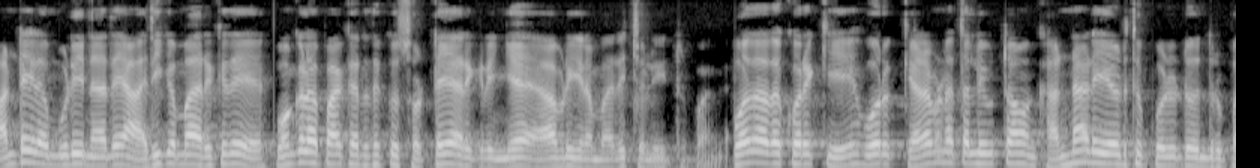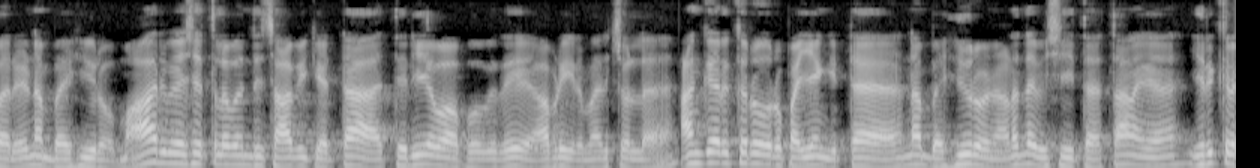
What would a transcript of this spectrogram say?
மண்டையில முடி நிறைய அதிகமா இருக்குது. உங்களை பாக்குறதுக்கு சொட்டையா இருக்கிறீங்க அப்படிங்கிற மாதிரி சொல்லிட்டு இருப்பாங்க. போதாத குறைக்கு ஒரு கிழவனை தள்ளி விட்டு அவன் கண்ணாடியை எடுத்து போட்டுட்டு வந்திருப்பாரு நம்ம ஹீரோ மாறு வேஷத்துல வந்து சாவி கேட்டா தெரியவா போகுது அப்படிங்கிற மாதிரி சொல்ல அங்க இருக்கிற ஒரு பையன் கிட்ட நம்ம ஹீரோ நடந்த விஷயத்த தான் இருக்கிற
